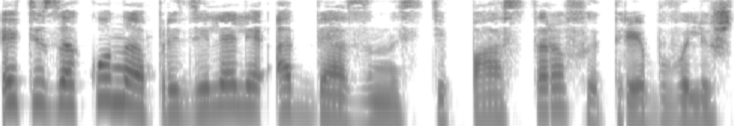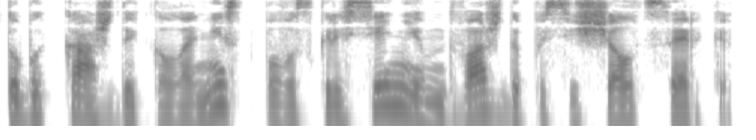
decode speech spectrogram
Эти законы определяли обязанности пасторов и требовали, чтобы каждый колонист по воскресеньям дважды посещал церковь.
